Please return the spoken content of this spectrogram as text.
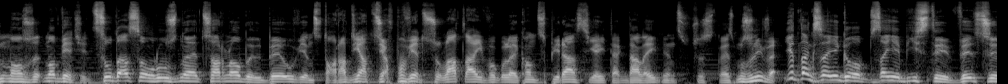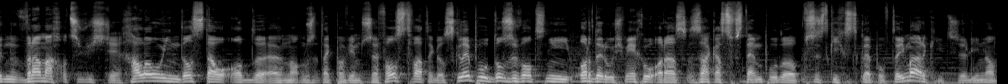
może, no wiecie, cuda są różne, Czarnobyl był, więc to radiacja w powietrzu lata i w ogóle konspiracja i tak dalej, więc wszystko jest możliwe. Jednak za jego zajebisty wyczyn w ramach oczywiście Halloween dostał od, e, no, że tak powiem, szefostwa tego sklepu dożywotni order uśmiechu oraz zakaz wstępu do wszystkich sklepów tej marki, czyli no,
